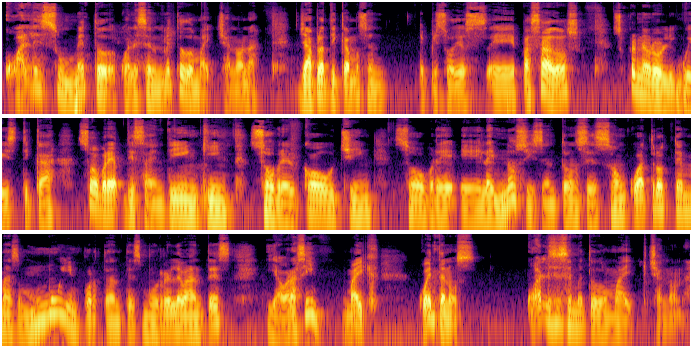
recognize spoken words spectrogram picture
cuál es su método, cuál es el método Mike Chanona. Ya platicamos en episodios eh, pasados sobre neurolingüística, sobre design thinking, sobre el coaching, sobre eh, la hipnosis. Entonces son cuatro temas muy importantes, muy relevantes. Y ahora sí, Mike, cuéntanos, ¿cuál es ese método Mike Chanona?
